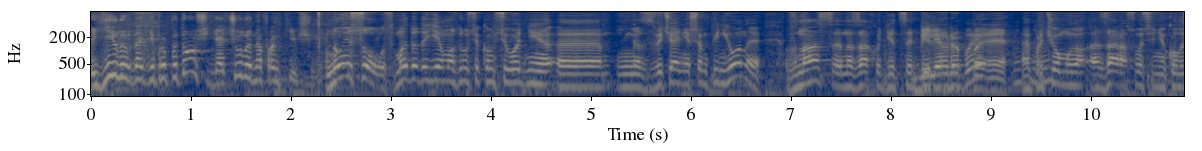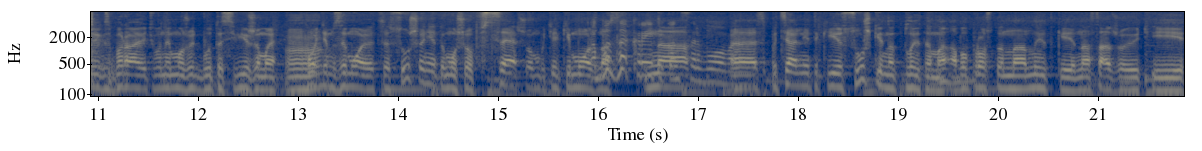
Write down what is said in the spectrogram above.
Їли на Дніпропетровщині, а чули на Франківщині. Ну і соус. Ми додаємо з Русиком сьогодні е, звичайні шампіньйони. В нас на заході це білі Білі гриби. Е, Причому е, зараз осінню, коли їх збирають, вони можуть бути свіжими. Потім зимою це сушені, тому що все, що тільки можна Або закриті, на консервовані. е, спеціальні такі сушки над плитами, або просто на нитки насаджують і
